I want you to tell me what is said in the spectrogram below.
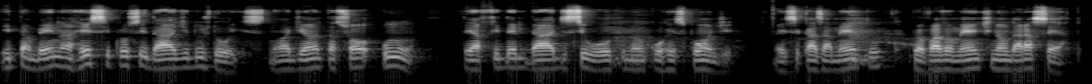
e também na reciprocidade dos dois. Não adianta só um ter a fidelidade se o outro não corresponde. Esse casamento provavelmente não dará certo.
